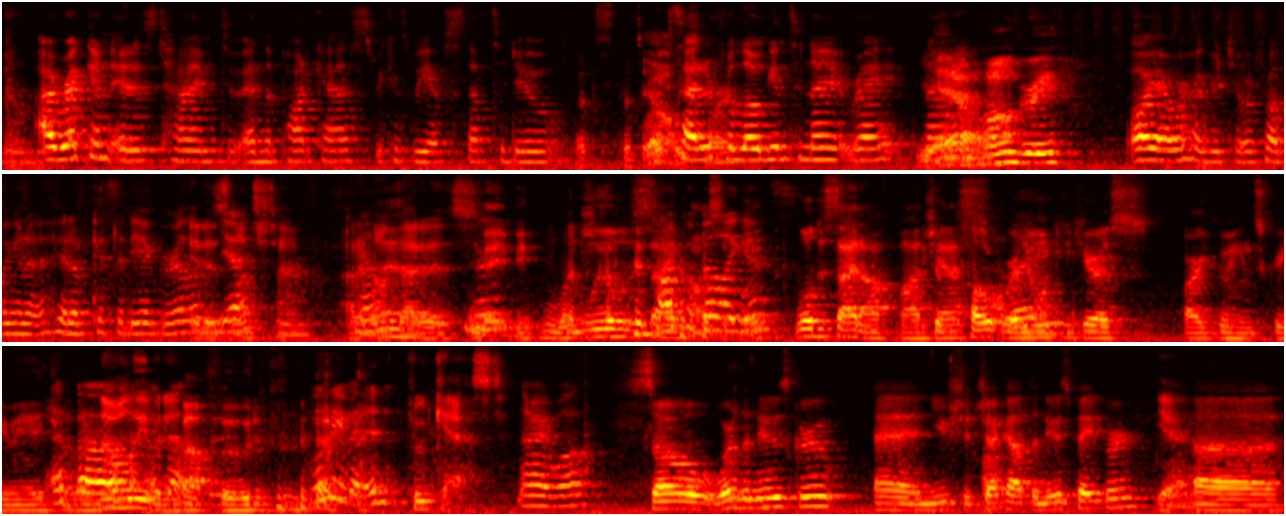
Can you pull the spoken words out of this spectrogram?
Never mind. I reckon it is time to end the podcast because we have stuff to do. That's that's We're what excited for Logan tonight, right? Yeah. Yeah, I'm hungry. Oh yeah, we're hungry too. We're probably gonna hit up Quesadilla Grill. It is yeah. lunchtime. I don't know what that is. Yeah. Maybe. We'll decide. Taco Bell, I guess. We'll decide off podcast Chipotle. where no one can hear us arguing and screaming at each other About, No, we'll leave it in. about food. We'll leave it in. Foodcast. All right. Well, So we're the news group, and you should check out the newspaper. Yeah. Uh,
